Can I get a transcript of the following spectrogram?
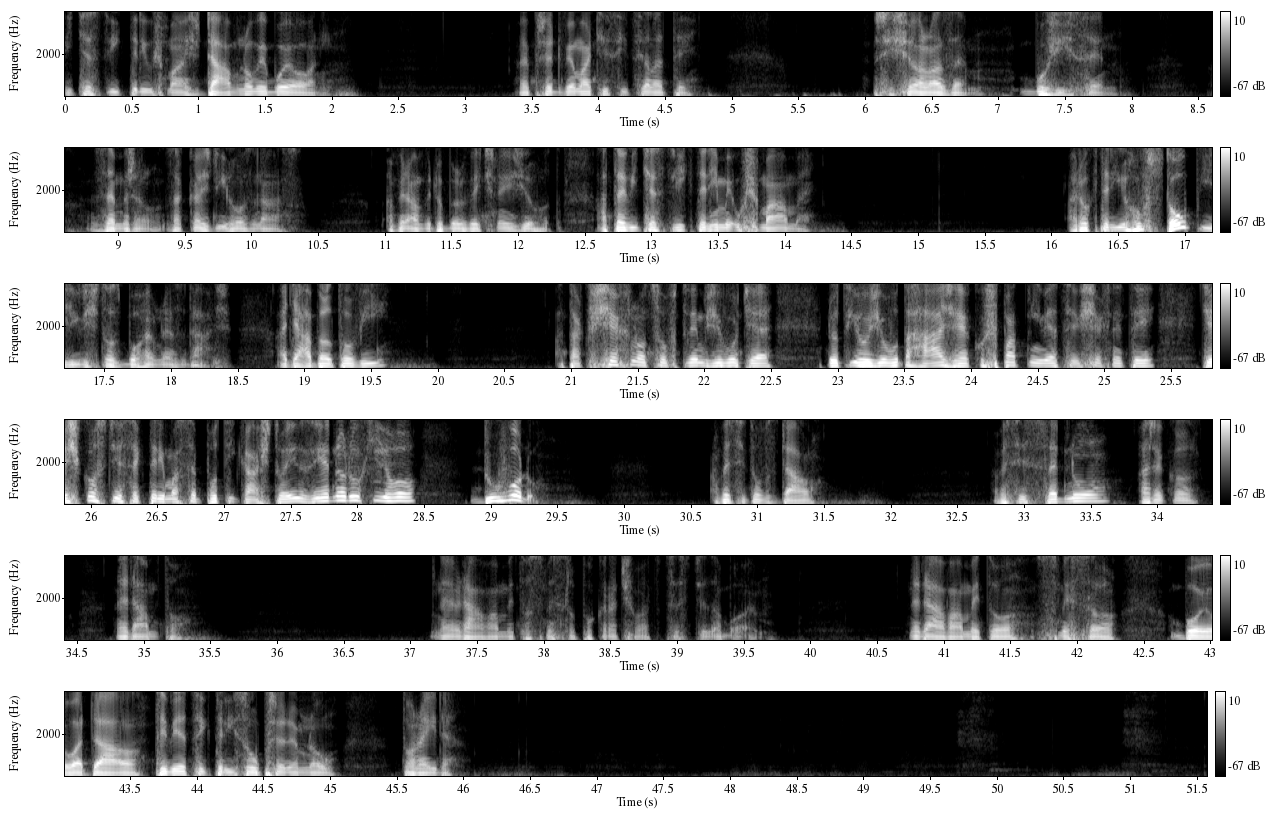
Vítězství, který už máš dávno vybojovaný. Ve před dvěma tisíci lety přišel na zem boží syn. Zemřel za každého z nás, aby nám vydobil věčný život. A to je vítězství, který my už máme. A do kterého vstoupíš, když to s Bohem nevzdáš. A ďábel to ví. A tak všechno, co v tvém životě do tvého života háže jako špatné věci, všechny ty těžkosti, se kterými se potýkáš, to je z jednoduchého důvodu, aby si to vzdal. Aby si sednul a řekl, nedám to. Nedává mi to smysl pokračovat v cestě za Bohem. Nedává mi to smysl bojovat dál. Ty věci, které jsou přede mnou, to nejde.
